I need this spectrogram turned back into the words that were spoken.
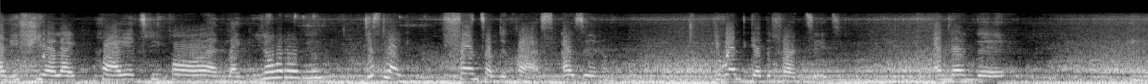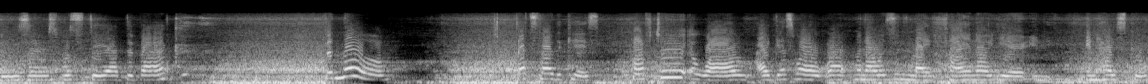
and if you're like quiet people and like you know what I mean? Just like front of the class as in you want to get the front seat. And then the losers will stay at the back. But no that's not the case. After a while i guess when I, when I was in my final year in in high school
